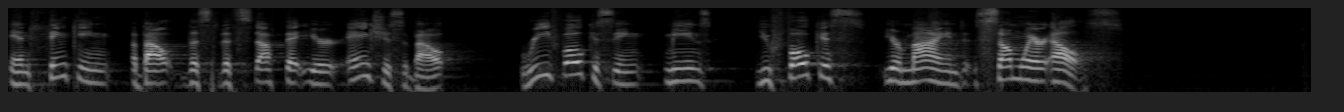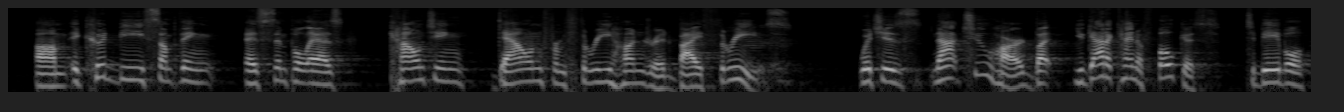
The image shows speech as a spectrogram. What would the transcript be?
and thinking about the, the stuff that you're anxious about, refocusing means you focus your mind somewhere else. Um, it could be something as simple as counting down from 300 by threes, which is not too hard, but you got to kind of focus to be able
